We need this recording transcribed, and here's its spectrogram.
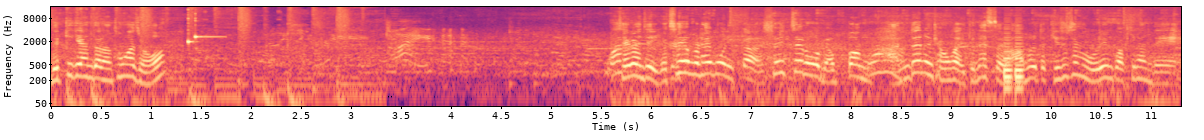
느끼게 한다는 통화죠. 제가 이제 이거 체험을 해보니까 실제로 몇 번 안 되는 경우가 있긴 했어요. 아무래도 기술상의 오류인 것 같긴 한데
